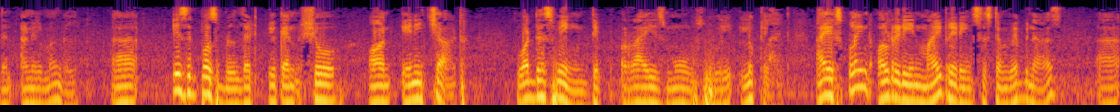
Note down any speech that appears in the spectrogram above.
Then Anil Mangal, uh, is it possible that you can show on any chart what the swing, dip, rise moves will look like. I explained already in my trading system webinars, uh,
